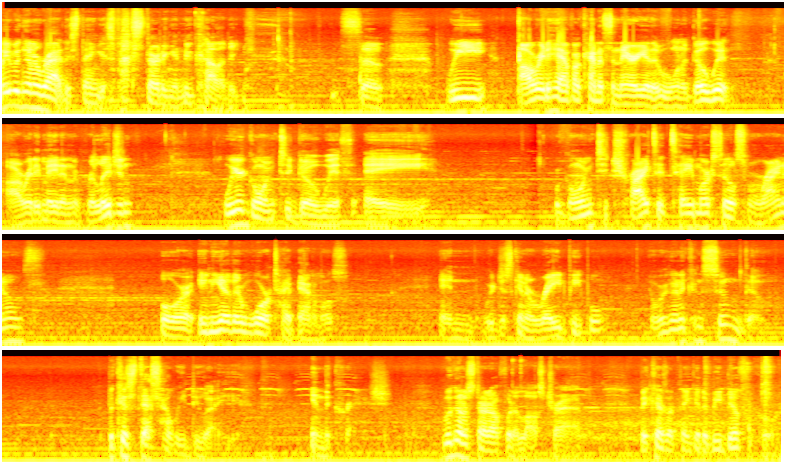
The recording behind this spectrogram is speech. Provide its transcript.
Way we're gonna ride this thing is by starting a new colony. so we already have our kind of scenario that we want to go with. Already made a religion. We're going to go with a. We're going to try to tame ourselves from rhinos or any other war type animals, and we're just gonna raid people and we're gonna consume them because that's how we do out here in the crash. We're gonna start off with a lost tribe because I think it'll be difficult.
